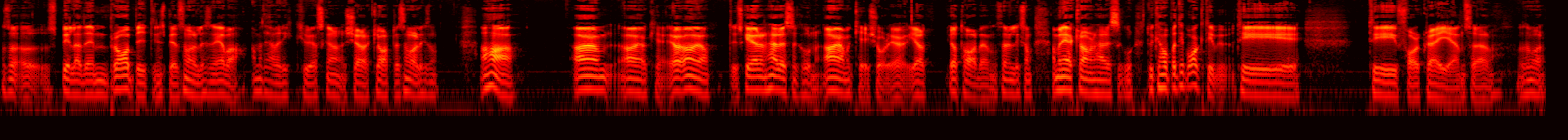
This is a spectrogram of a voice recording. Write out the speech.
Och så eh, spelade en bra bit i spelet. spel, sen var det liksom, jag bara, ah, men det här var riktigt kul, jag ska nog köra klart det. Sen var det liksom, aha, Ja, um, ja okej. Okay. Ja, ja, Ska ska göra den här recensionen? Ja, ja okej, okay, sure. Jag, jag, jag, tar den. Sen liksom, ja men jag klarar den här recensionen. Du kan hoppa tillbaka till, till, till Far Cry igen sådär. Och var det,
